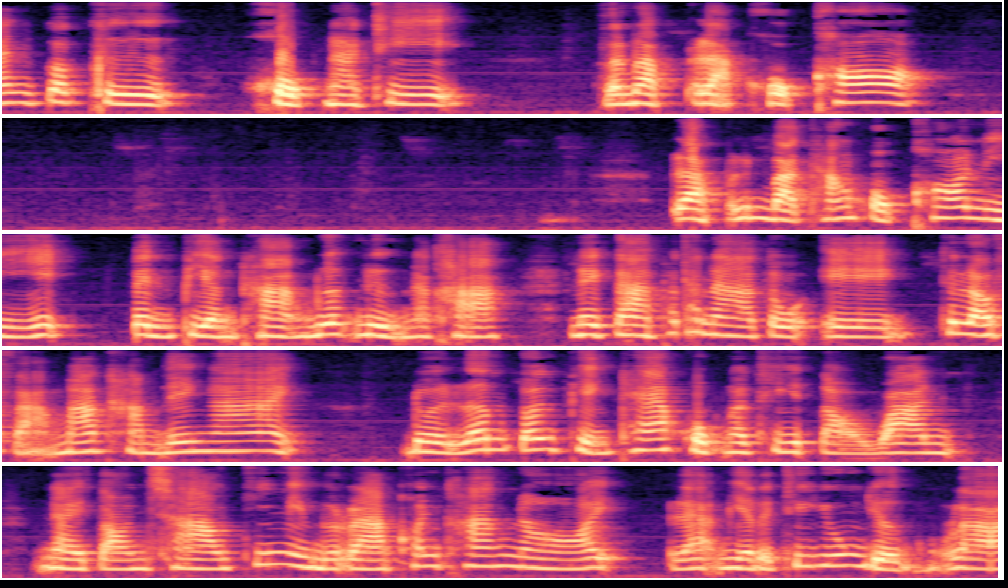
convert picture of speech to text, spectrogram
นั่นก็คือ 6 นาทีสำหรับหลัก 6 ข้อ หลักปฏิบัติทั้ง 6 ข้อนี้เป็นเพียงทางเลือกหนึ่งนะคะ ในการพัฒนาตัวเองที่เราสามารถทำได้ง่าย โดยเริ่มต้นเพียงแค่ 6 นาทีต่อวัน ในตอนเช้าที่มีเวลาค่อนข้างน้อย และมีอะไรที่ยุ่งเหยิงของเรา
